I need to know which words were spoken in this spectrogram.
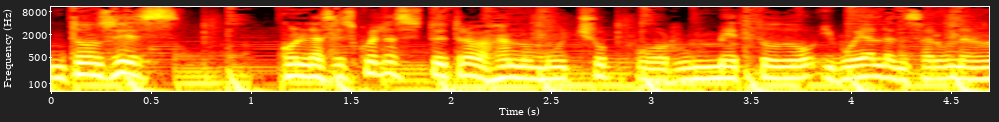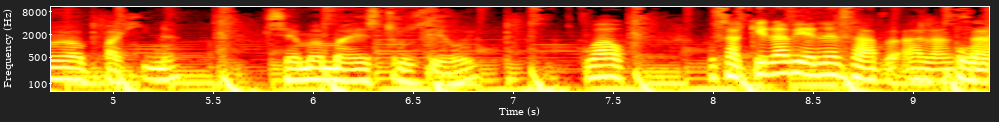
Entonces, con las escuelas estoy trabajando mucho por un método y voy a lanzar una nueva página que se llama Maestros de Hoy. Wow. Pues aquí la vienes a, a lanzar, Por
